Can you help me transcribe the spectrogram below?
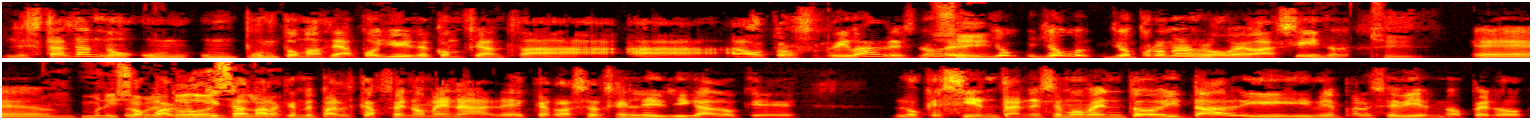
le estás dando un, punto más de apoyo y de confianza a, otros rivales, ¿no? Eh, yo, yo, yo por lo menos lo veo así, ¿no? Sí. Eh, y sobre lo cual todo quita para que me parezca fenomenal, ¿eh? Que Russell Henley diga lo que, lo que sienta en ese momento y tal, y, me parece bien, ¿no? Pero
